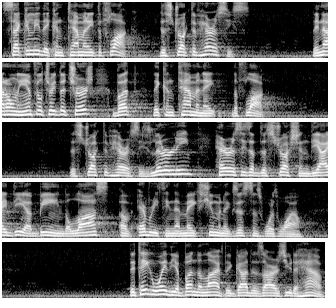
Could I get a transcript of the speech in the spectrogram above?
Secondly, they contaminate the flock, destructive heresies. They not only infiltrate the church, but they contaminate the flock. Destructive heresies. Literally, heresies of destruction. The idea being the loss of everything that makes human existence worthwhile. They take away the abundant life that God desires you to have.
